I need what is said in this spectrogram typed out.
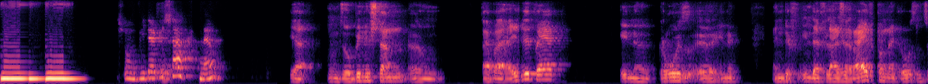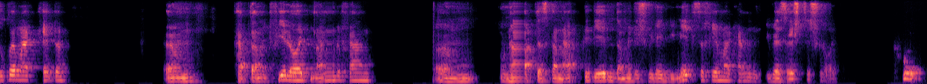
Mhm. Schon wieder geschafft, ne? Ja, und so bin ich dann ähm, da bei Heidelberg in, eine große, äh, in, eine, in, de, in, der Fleischerei von einer großen Supermarktkette. Ähm, habe da mit vier Leuten angefangen ähm, und habe das dann abgegeben, damit ich wieder in die nächste Firma kann mit über 60 Leuten. Cool.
